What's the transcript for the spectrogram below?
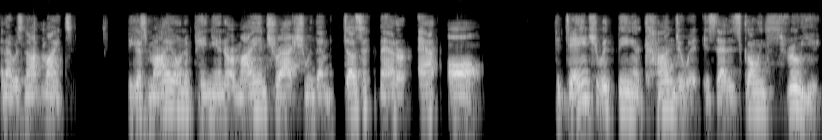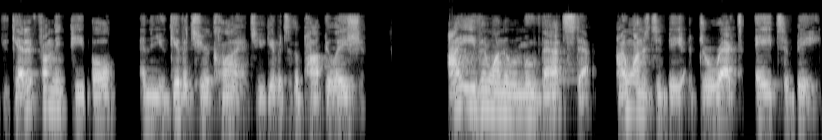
and I was not mic'd because my own opinion or my interaction with them doesn't matter at all. The danger with being a conduit is that it's going through you. You get it from the people and then you give it to your clients, you give it to the population. I even want to remove that step. I want it to be a direct A to B.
